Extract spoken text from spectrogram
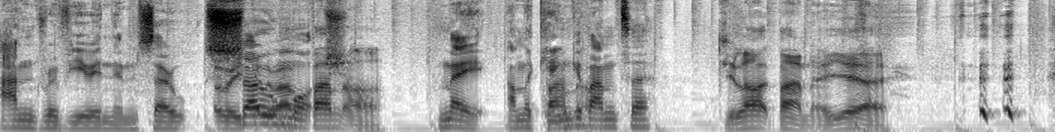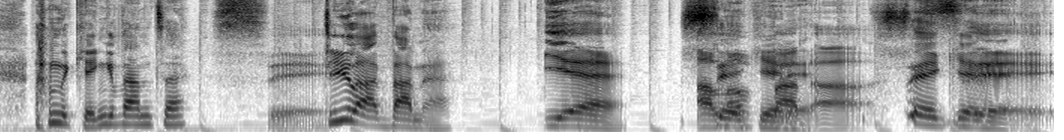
and reviewing them. So, so much. banter? Mate, I'm the king of banter. Do you like banter? Yeah. I'm the king of banter. Sick. Do you like banter? yeah. I Sick, love innit? banter. Sick, innit?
